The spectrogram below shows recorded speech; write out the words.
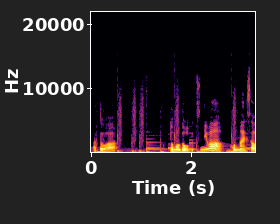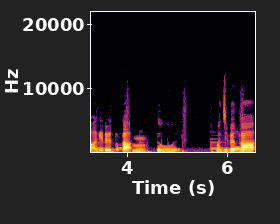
あとはどの動物にはうん。こんな餌をあげるとか、とまあ、自分が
